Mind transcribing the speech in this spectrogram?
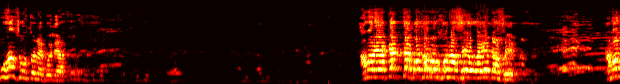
মহা চৌতনে বলে আমার এক একটা কথার ওজন আছে, ওয়েট আছে। আমার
